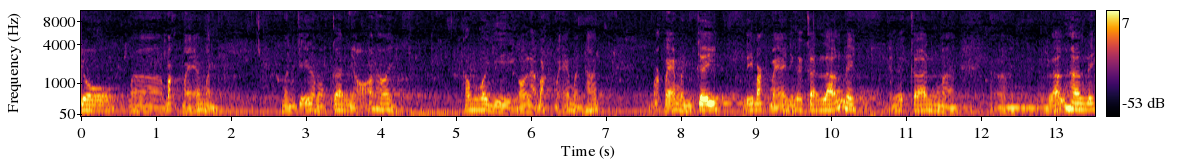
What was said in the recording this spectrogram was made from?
vô à, bắt bẻ mình. Mình chỉ là một kênh nhỏ thôi. Không có gì gọi là bắt bẻ mình hết. Bắt bẻ mình chi? Đi bắt bẻ những cái kênh lớn đi. Những cái kênh mà uh, lớn hơn đi.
